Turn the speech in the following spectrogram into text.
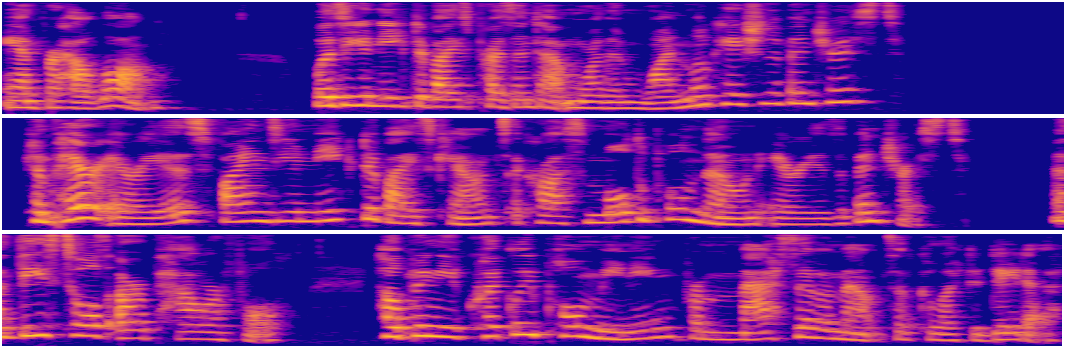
and for how long. Was a unique device present at more than one location of interest? Compare Areas finds unique device counts across multiple known areas of interest. Now, these tools are powerful helping you quickly pull meaning from massive amounts of collected data.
